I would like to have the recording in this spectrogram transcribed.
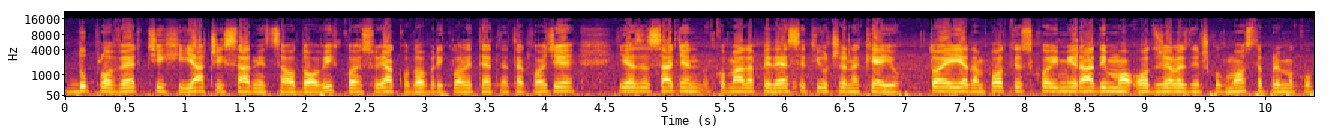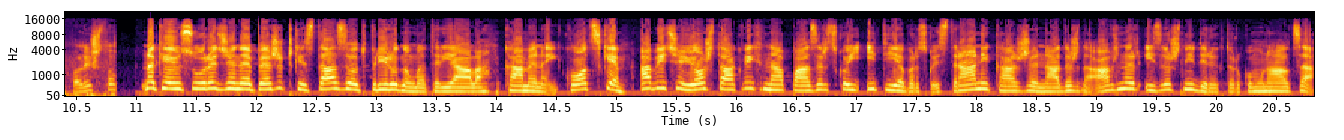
duplo većih i jačih sadnica od ovih, koje su jako dobre i kvalitetne takođe, je zasadjen komada 50 juče na Keju. To je jedan potez koji mi radimo od železničkog mosta prema kupalištu. Na Keju su uređene pešačke staze od prirodnog materijala, kamena i kocke, a bit će još takvih na Pazarskoj i Tijabarskoj strani, kaže Nadežda Avžner, izvršni direktor komunalca.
